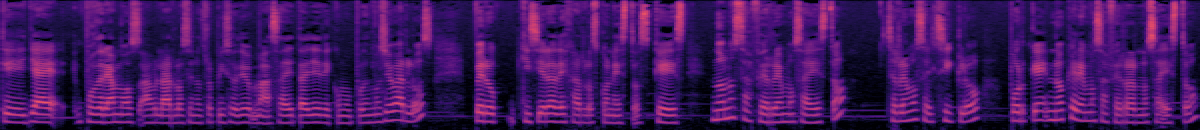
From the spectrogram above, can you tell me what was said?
que ya podríamos hablarlos en otro episodio más a detalle de cómo podemos llevarlos, pero quisiera dejarlos con estos, que es, no nos aferremos a esto, cerremos el ciclo porque no queremos aferrarnos a esto,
